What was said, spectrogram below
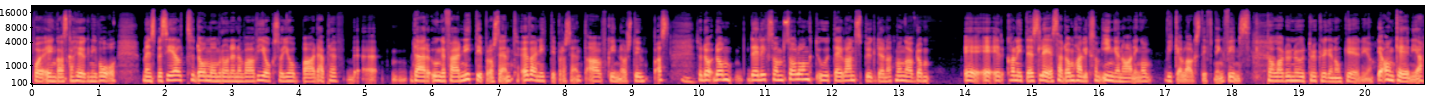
på en ganska hög nivå. Men speciellt de områdena var vi också jobbar där, där ungefär 90 procent, över 90 procent av kvinnor stympas. Mm. Så de, de, det är liksom så långt ute i landsbygden att många av dem är, är, kan inte ens läsa. De har liksom ingen aning om vilken lagstiftning finns. Talar du nu uttryckligen om Kenya? Ja, om Kenya.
